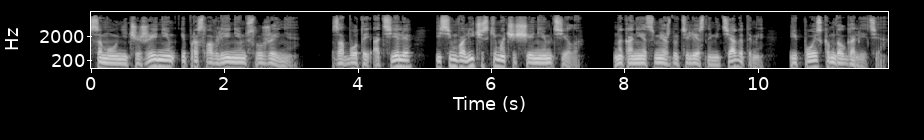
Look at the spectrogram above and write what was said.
самоуничижением и прославлением служения, заботой о теле и символическим очищением тела, наконец, между телесными тяготами и поиском долголетия.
